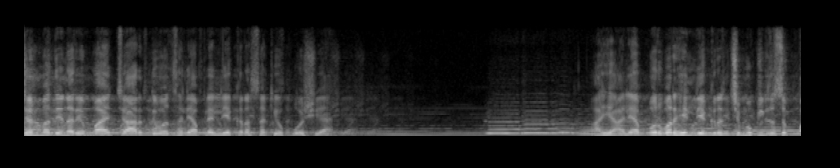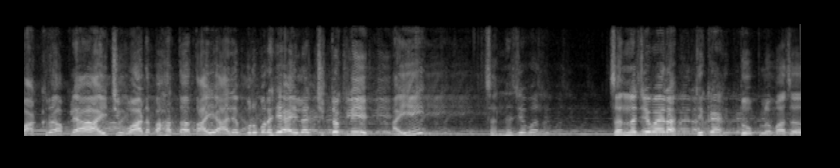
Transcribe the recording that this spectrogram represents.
जन्म देणारी माय चार दिवस झाली आपल्या लेकरासाठी उपोषी आहे. आई आल्या बरोबर हे लेकर चिमुकली जसं पाखरं आपल्या आईची वाट पाहतात. आई आल्या बरोबर हे आईला चिटकली. आई चल ना जेवायला. चल ना जेवायला. ठीक आहे टोपलं माझं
